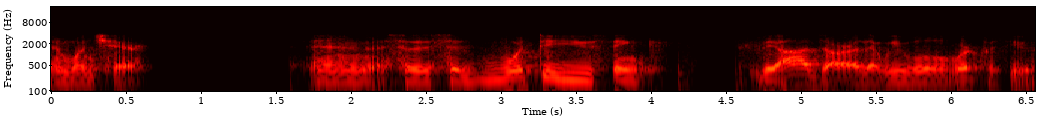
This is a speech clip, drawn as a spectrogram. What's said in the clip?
and one chair. And so they said, what do you think the odds are that we will work with you?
